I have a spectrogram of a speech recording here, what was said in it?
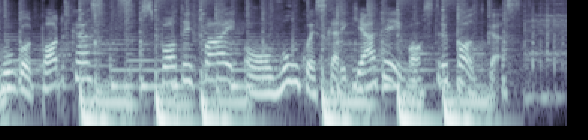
Google Podcasts, Spotify o ovunque scarichiate i vostri podcast.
